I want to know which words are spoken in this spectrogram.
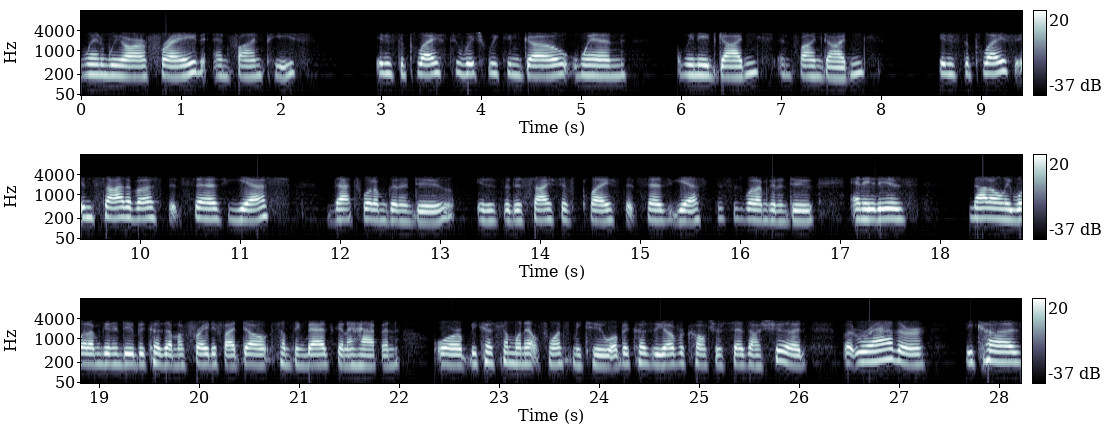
when we are afraid and find peace. It is the place to which we can go when we need guidance and find guidance. It is the place inside of us that says, yes, that's what I'm going to do. It is the decisive place that says, yes, this is what I'm going to do. And it is not only what I'm going to do because I'm afraid if I don't, something bad's going to happen, or because someone else wants me to, or because the overculture says I should, but rather because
